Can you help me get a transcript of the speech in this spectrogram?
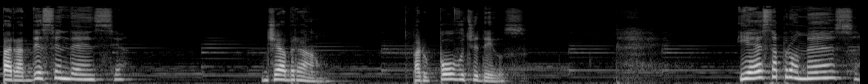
para a descendência de Abraão, para o povo de Deus. E é essa promessa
